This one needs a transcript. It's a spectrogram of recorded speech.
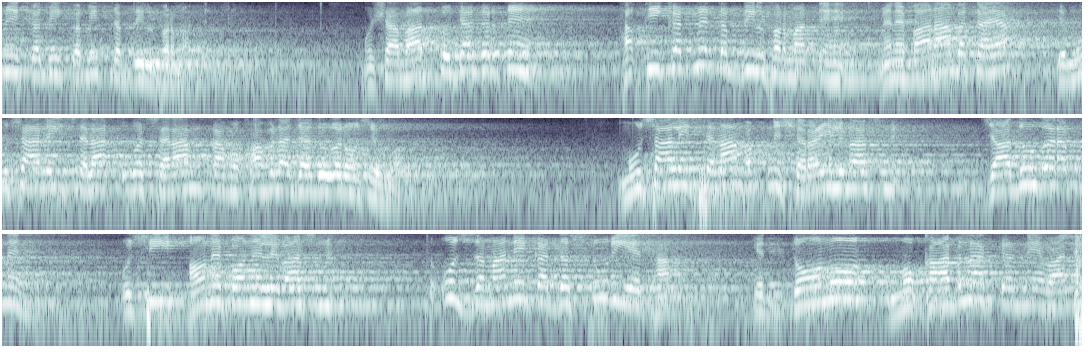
में कभी कभी तब्दील फरमा देते हैं। मुशाबहत को क्या करते हैं? हकीकत में तब्दील फरमाते हैं। मैंने बारह बताया कि मूसा सलाम का मुकाबला जादूगरों से हुआ। मूसा सलाम अपने शराई लिबास में, जादूगर अपने उसी औने पौने लिबास में। तो उस जमाने का दस्तूर यह था कि दोनों मुकाबला करने वाली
